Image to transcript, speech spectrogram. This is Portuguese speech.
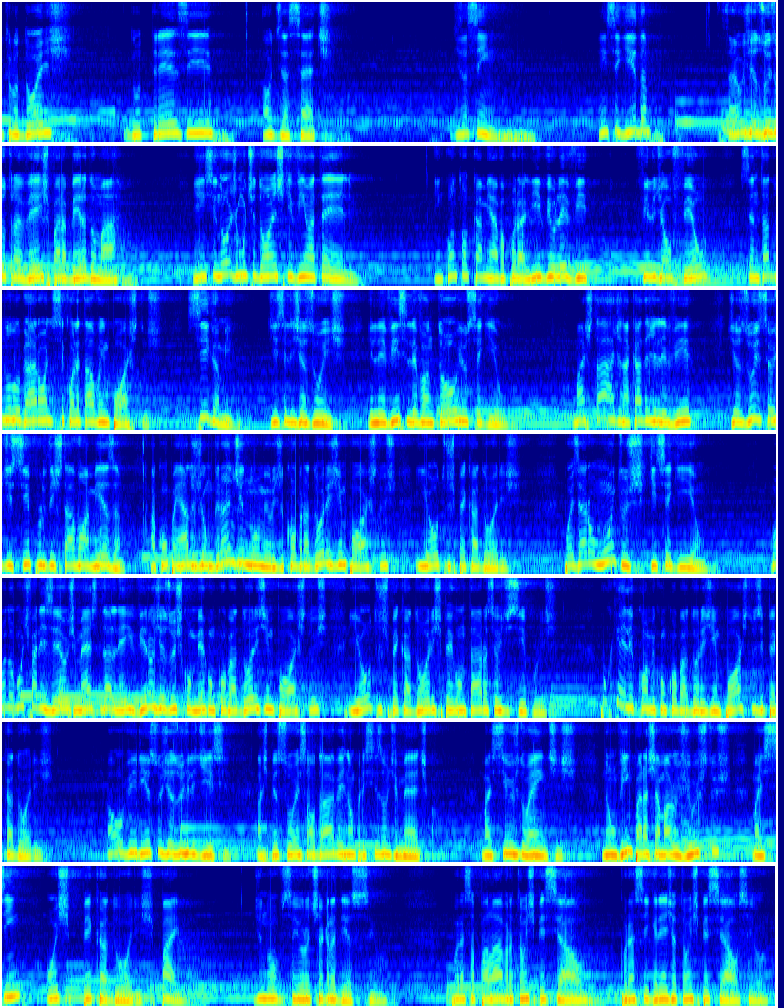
capítulo 2, do 13 ao 17. Diz assim: Em seguida, saiu Jesus outra vez para a beira do mar e ensinou as multidões que vinham até ele. Enquanto caminhava por ali, viu Levi, filho de Alfeu, sentado no lugar onde se coletavam impostos. Siga-me, disse-lhe Jesus, e Levi se levantou e o seguiu. Mais tarde, na casa de Levi, Jesus e seus discípulos estavam à mesa, acompanhados de um grande número de cobradores de impostos e outros pecadores, pois eram muitos que seguiam. Quando alguns fariseus, mestres da lei, viram Jesus comer com cobradores de impostos e outros pecadores, perguntaram a seus discípulos: Por que ele come com cobradores de impostos e pecadores? Ao ouvir isso, Jesus lhe disse: As pessoas saudáveis não precisam de médico, mas sim os doentes. Não vim para chamar os justos, mas sim os pecadores. Pai, de novo, Senhor, eu te agradeço, Senhor, por essa palavra tão especial, por essa igreja tão especial, Senhor.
